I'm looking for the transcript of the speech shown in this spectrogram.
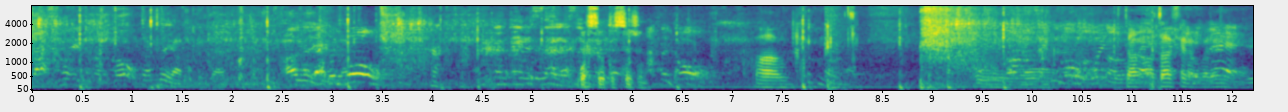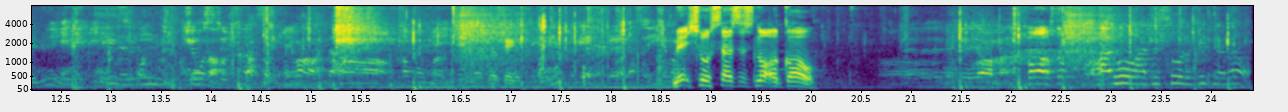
That's not even a goal. That's a goal! What's your decision? Um, don't, I don't think I'm winning. Okay. Mitchell says it's not a goal. Oh, I just saw the video now.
